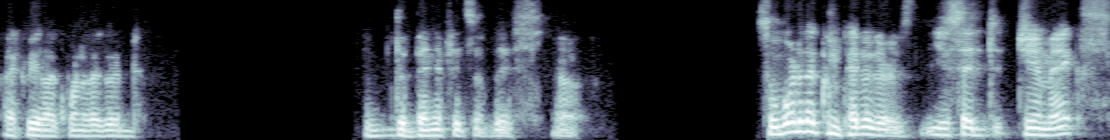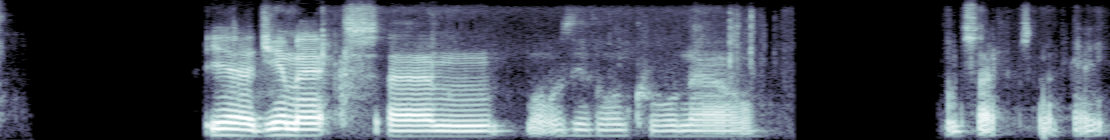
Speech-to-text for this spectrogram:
That could be like one of the good, the benefits of this. Yeah. So, what are the competitors? You said GMX. Yeah, GMX. Um, what was the other one called now? One sec, I'm just gonna think.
